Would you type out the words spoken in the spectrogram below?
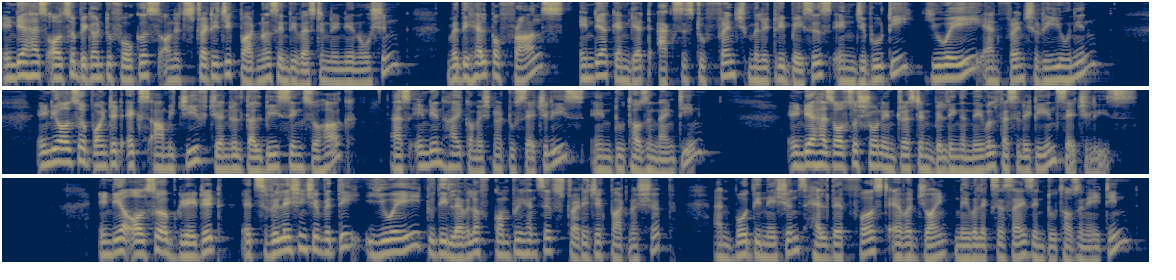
India has also begun to focus on its strategic partners in the Western Indian Ocean. With the help of France, India can get access to French military bases in Djibouti, UAE and French Reunion. India also appointed ex-Army Chief General Dalbir Singh Suhag as Indian High Commissioner to Seychelles in 2019. India has also shown interest in building a naval facility in Seychelles. India also upgraded its relationship with the UAE to the level of comprehensive strategic partnership and both the nations held their first ever joint naval exercise in 2018.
